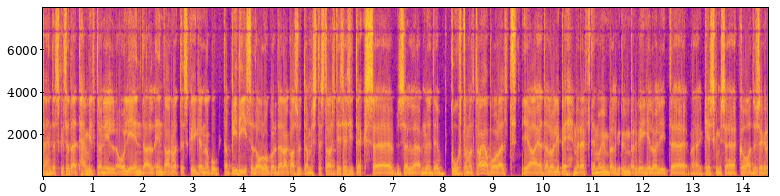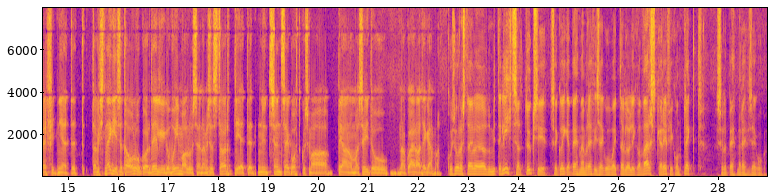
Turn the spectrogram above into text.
tähendas ka seda, et Hamiltonil oli enda, enda arvates kõige nagu, ta pidi seda olukorda ära kasutama, sest ta startis esiteks äh, selle nii-öelda puhtamalt raja poolelt ja, ja tal oli pehme rehv, tema ümber, ümber kõigil olid äh, keskmise kõvadusega rehvid, nii et, et ta vist nägi seda olukorda eelkõige võimalusena või seda starti, et, et nüüd see on see koht, kus ma pean oma sõidu nagu ära tegema. kusjuures ta ei olnud mitte lihtsalt üksi see kõige pehmem rehvisegu, vaid tal oli ka värske rehvikomplekt selle pehme rehviseguga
